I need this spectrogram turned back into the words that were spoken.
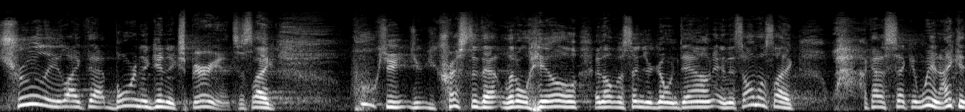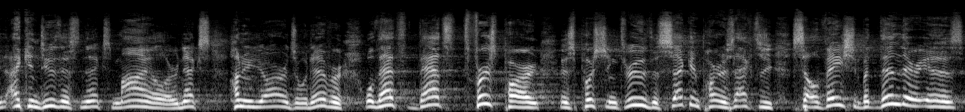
truly like that born again experience. It's like, whew, you, you, you crested that little hill, and all of a sudden you're going down, and it's almost like, wow, I got a second wind. I can I can do this next mile or next hundred yards or whatever. Well, that's that's first part is pushing through. The second part is actually salvation. But then there is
